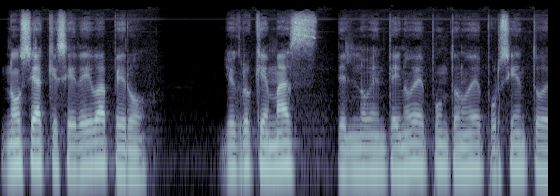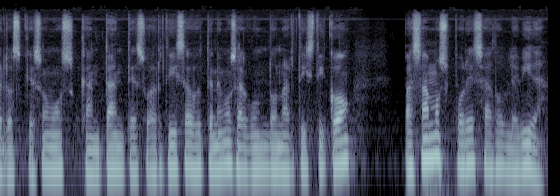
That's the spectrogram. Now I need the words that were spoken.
No sé a qué se deba, pero yo creo que más del 99.9% de los que somos cantantes o artistas o tenemos algún don artístico, pasamos por esa doble vida.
